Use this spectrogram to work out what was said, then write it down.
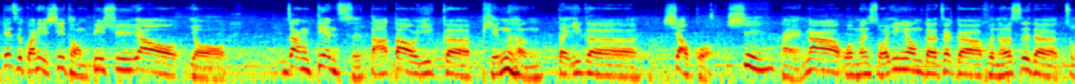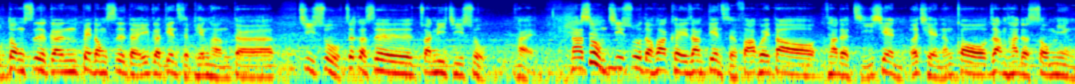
电池管理系统必须要有。让电池达到一个平衡的一个效果。是，哎，那我们所应用的这个混合式的主动式跟被动式的一个电池平衡的技术，这个是专利技术，哎，那这种技术的话，可以让电池发挥到它的极限，而且能够让它的寿命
